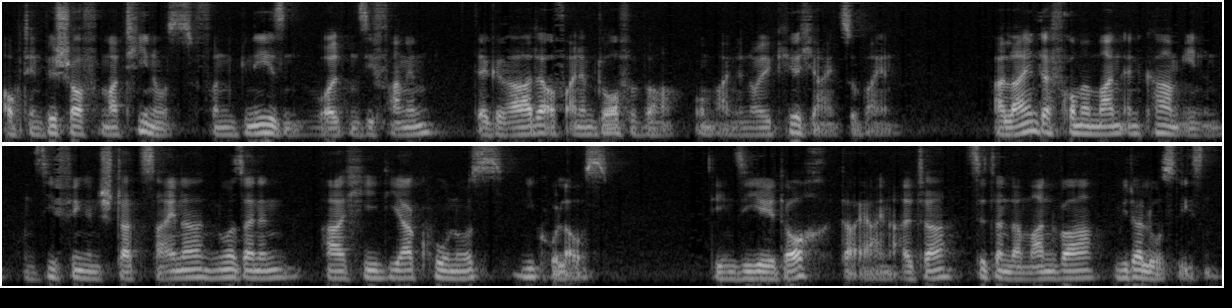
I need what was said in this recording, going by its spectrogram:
Auch den Bischof Martinus von Gnesen wollten sie fangen, der gerade auf einem Dorfe war, um eine neue Kirche einzuweihen. Allein der fromme Mann entkam ihnen, und sie fingen statt seiner nur seinen Archidiakonus Nikolaus, den sie jedoch, da er ein alter, zitternder Mann war, wieder losließen.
